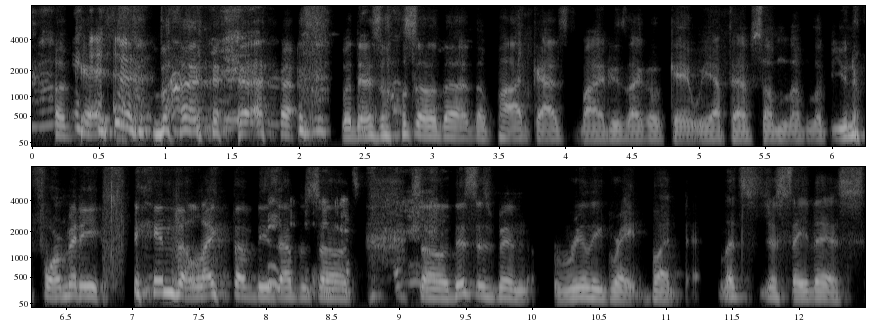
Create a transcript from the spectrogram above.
okay. but but there's also the the podcast mind who's like, okay, we have to have some level of uniformity in the length of these episodes. so this has been really great. But let's just say this:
